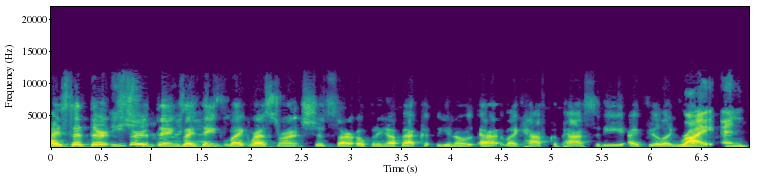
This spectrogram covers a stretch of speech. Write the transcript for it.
I said there are certain things I think like restaurants should start opening up at you know at like half capacity. I feel like right and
